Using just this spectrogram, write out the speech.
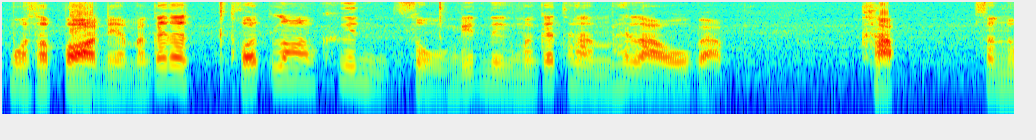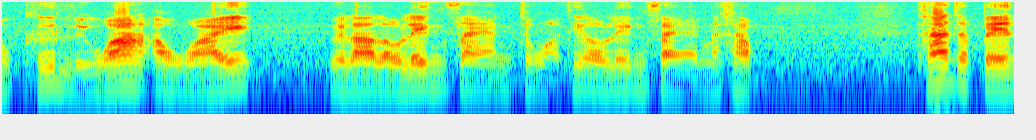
โหมดสปอร์ตเนี่ยมันก็จะทดรอบขึ้นสูงนิดนึง มันก็ทำให้เราแบบขับสนุกขึ้นหรือว่าเอาไว้เวลาเราเร่งแซงจังหวะที่เราเร่งแซงนะครับ ถ้าจะเป็น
